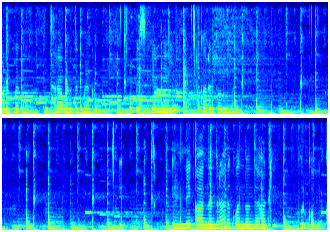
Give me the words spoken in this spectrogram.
ಒಣಗಬೇಕು. ಈ ಥರ ಮೇಲೆ ಬಿಸಿಗೆ ಎಣ್ಣೆಯಲ್ಲಿ ಕರೆದು ನೋಡು ಮೇಲೆ ಎಣ್ಣೆ ಕಾದ ನಂತರ ಅದಕ್ಕೆ ಒಂದೊಂದೇ ಹಾಕಿ ಹುರ್ಕೋಬೇಕು.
